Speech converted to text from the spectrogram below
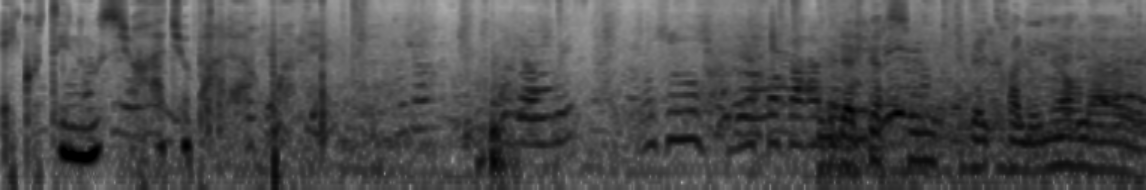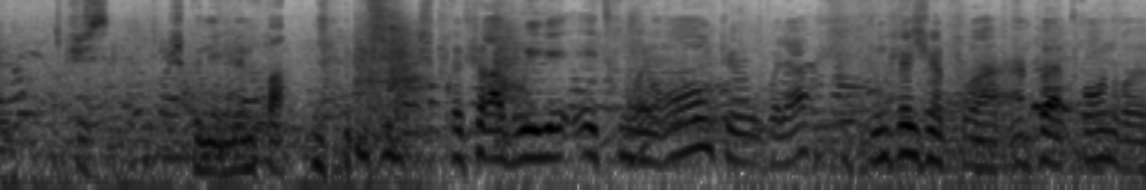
Écoutez-nous sur radioparleur.net. Bonjour. La personne qui va être à l'honneur là, euh, je, je connais même pas. je préfère avouer être ignorant que voilà. Donc là je viens pour un, peu apprendre euh,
